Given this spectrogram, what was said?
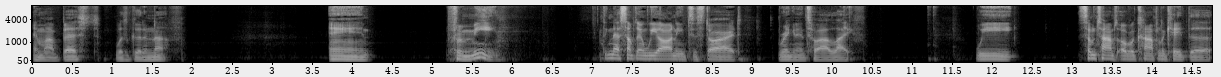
and my best was good enough. And for me, I think that's something we all need to start bringing into our life. We sometimes overcomplicate the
